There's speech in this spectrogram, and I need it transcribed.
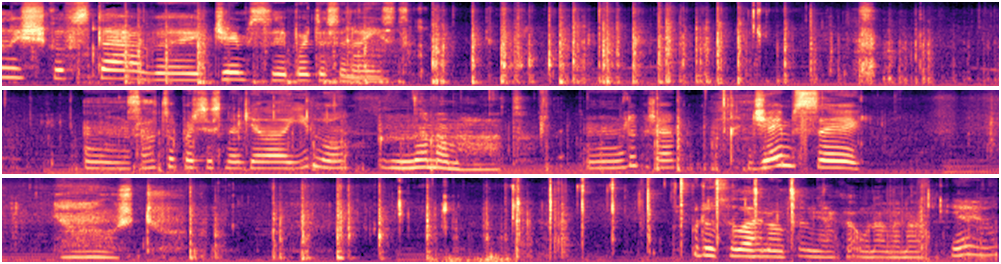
Eliško, vstávej. Jamesy, pojďte se najíst. Mm, za co, proč jsi neudělala jídlo? Nemám hlad. Mm, dobře. Jamesy! Já už jdu. Budu se lehnout, jsem nějaká unavená. Jo, jo.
